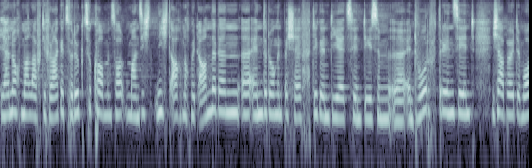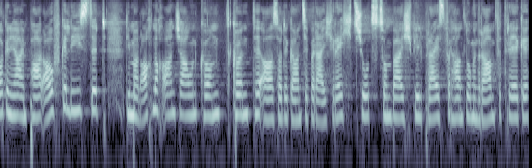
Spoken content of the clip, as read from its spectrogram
Ja, nochmal auf die Frage zurückzukommen, sollte man sich nicht auch noch mit anderen äh, Änderungen beschäftigen, die jetzt in diesem äh, Entwurf drin sind. Ich habe heute Morgen ja ein paar aufgelistet, die man auch noch anschauen könnte, also der ganze Bereich Rechtsschutz zum Beispiel, Preisverhandlungen, Rahmenverträge,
